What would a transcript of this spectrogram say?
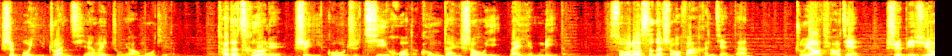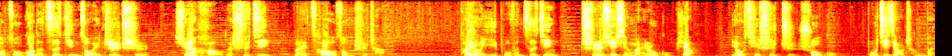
是不以赚钱为主要目的的，他的策略是以股指期货的空单收益来盈利的。索罗斯的手法很简单，主要条件是必须有足够的资金作为支持，选好的时机来操纵市场。他用一部分资金持续性买入股票，尤其是指数股，不计较成本；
